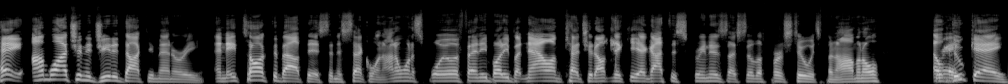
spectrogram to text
Hey, I'm watching a Jeter documentary, and they talked about this in the second one. I don't want to spoil it for anybody, but now I'm catching up, Nicky. I got the screeners. I saw the first two. It's phenomenal. El Great. Duque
